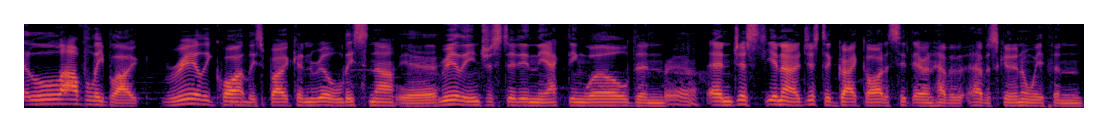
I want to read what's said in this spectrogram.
a lovely bloke, really quietly spoken, real listener, Yeah. really interested in the acting world, and Yeah. and just you know, just a great guy to sit there and have a have a schooner with and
